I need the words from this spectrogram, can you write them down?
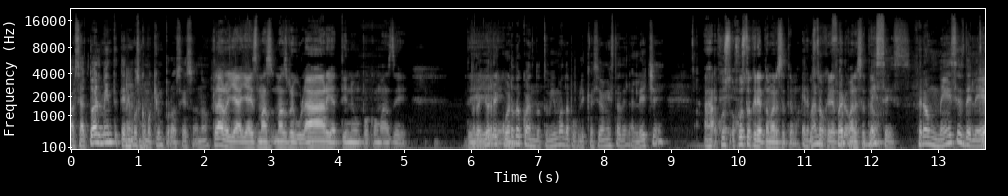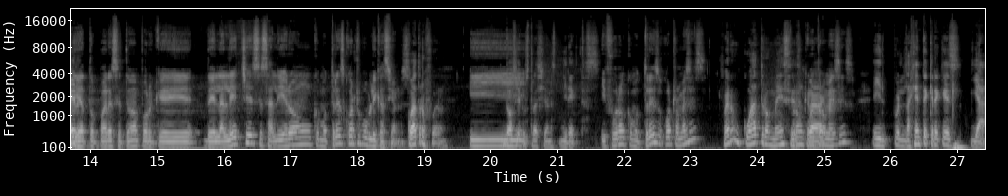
O sea, actualmente tenemos como que un proceso, ¿no? Claro, ya, ya es más, más regular, ya tiene un poco más de, de... Pero yo recuerdo cuando tuvimos la publicación esta de la leche Ajá, justo, justo quería tomar ese tema. Hermano, quería fueron topar ese meses, fueron meses de leer. Quería topar ese tema porque de la leche se salieron como tres, cuatro publicaciones. Cuatro fueron. Y... Dos ilustraciones directas. ¿Y fueron como tres o cuatro meses? Fueron cuatro meses. Fueron cuatro meses. Y pues la gente cree que es, ya,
